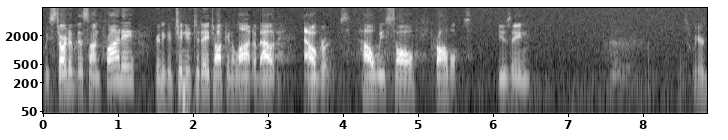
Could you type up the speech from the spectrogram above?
We started this on Friday. We're going to continue today talking a lot about algorithms, how we solve problems using. That's weird.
